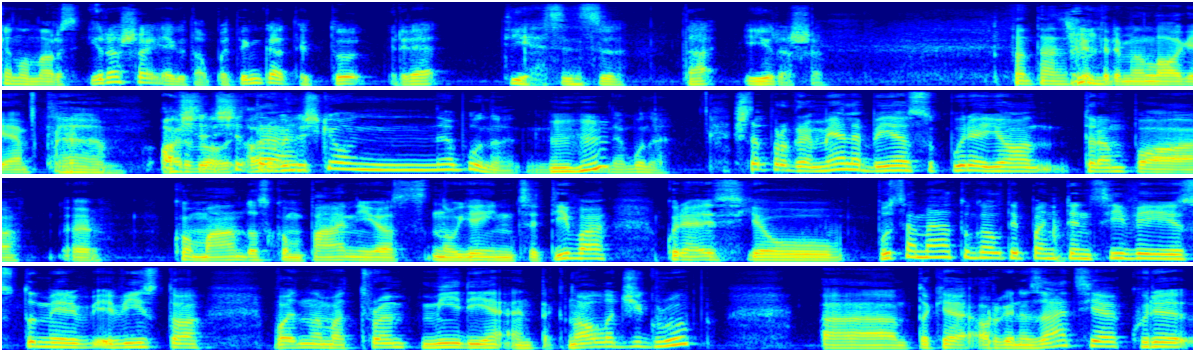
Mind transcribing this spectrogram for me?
kieno nors įrašą, jeigu tau patinka, tai tu retiesinsi tą įrašą. Fantastiška terminologija. O šitą... Orveliškiau nebūna. Mhm. nebūna. Šitą programėlę beje sukūrė jo Trumpo e, komandos kompanijos nauja iniciatyva, kurią jis jau pusę metų gal taip intensyviai stumia ir vysto, vadinama Trump Media and Technology Group. Tokia organizacija, kuri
